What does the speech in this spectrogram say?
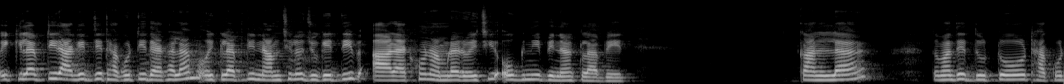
ওই ক্লাবটির আগের যে ঠাকুরটি দেখালাম, ওই ক্লাবটির নাম ছিল যুগের দ্বীপ আর এখন আমরা রয়েছি অগ্নিবীণা ক্লাবের। কানলা, তোমাদের দুটো ঠাকুর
